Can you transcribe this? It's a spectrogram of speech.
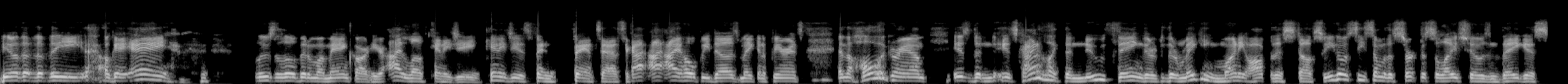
You know the, the, the okay, a lose a little bit of my man card here. I love Kenny G. Kenny G is fan- fantastic. I, I, I hope he does make an appearance. And the hologram is the it's kind of like the new thing. They're they're making money off of this stuff. So you go see some of the Cirque du Soleil shows in Vegas.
